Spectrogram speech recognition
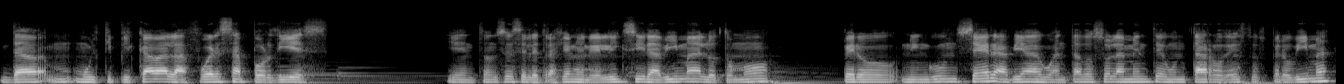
multiplicaba la fuerza por 10 y entonces se le trajeron el elixir a Bima, lo tomó, pero ningún ser había aguantado solamente un tarro de estos. Pero Bima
